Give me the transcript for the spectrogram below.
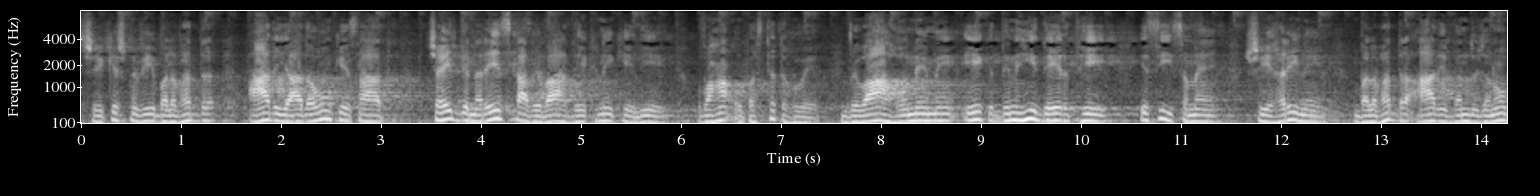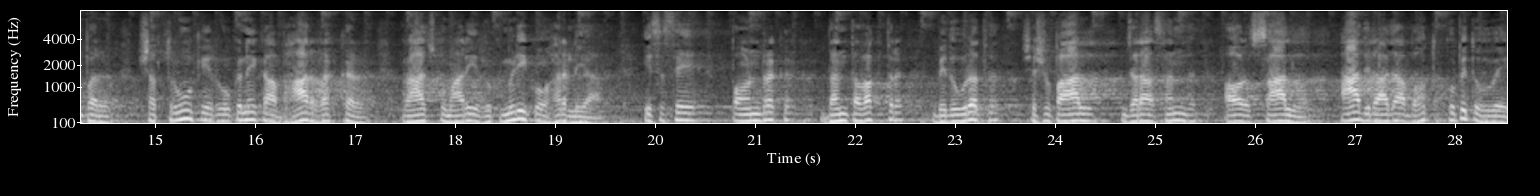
श्री कृष्ण भी बलभद्र आदि यादवों के साथ चैद्य नरेश का विवाह देखने के लिए वहाँ उपस्थित हुए। विवाह होने में एक दिन ही देर थी। इसी समय श्री हरि ने बलभद्र आदि बंधुजनों पर शत्रुओं के रोकने का भार रखकर राजकुमारी रुक्मिणी को हर लिया। इससे पौंड्रक, दंतवक्त्र, विदुरथ, शिशुपाल, जरासंध और साल्व आदि राजा बहुत कुपित हुए।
